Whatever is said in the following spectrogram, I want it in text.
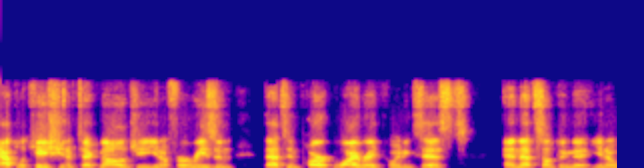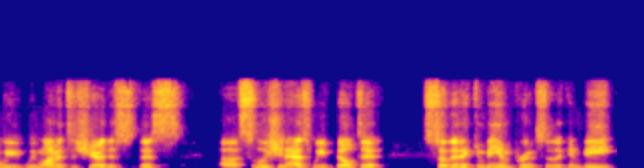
application of technology you know for a reason that's in part why ReddCoin exists and that's something that you know we we wanted to share this this uh, solution as we built it so that it can be improved so that it can be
